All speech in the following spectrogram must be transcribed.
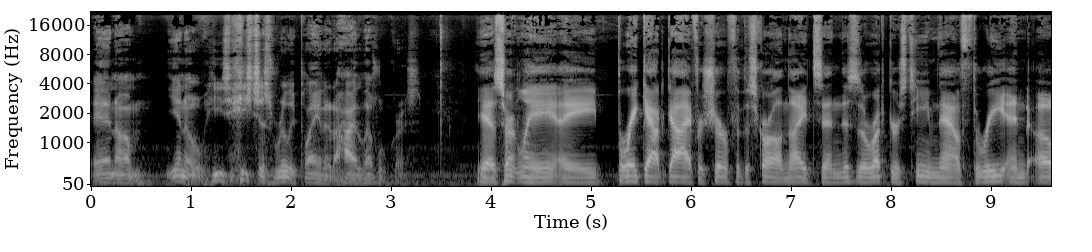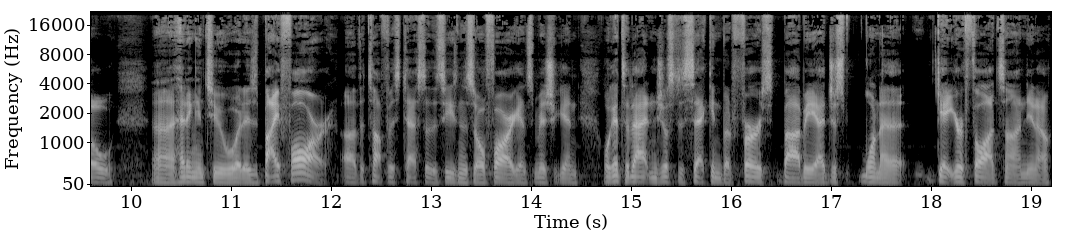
And um, you know he's he's just really playing at a high level chris yeah, certainly a breakout guy for sure for the Scarlet Knights, and this is a Rutgers team now three and zero, oh, uh, heading into what is by far uh, the toughest test of the season so far against Michigan. We'll get to that in just a second, but first, Bobby, I just want to get your thoughts on you know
